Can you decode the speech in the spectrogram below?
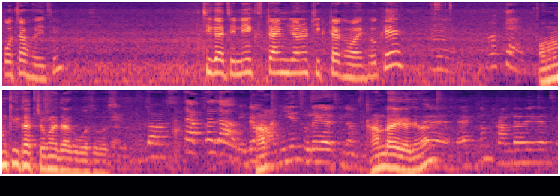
পচা হয়েছে। ঠিক আছে নেক্সট টাইম যেন ঠিকঠাক হয় ওকে? ওকে মামাম কি খাচ্ছে ওখানে? দেখো বসে বসে। দশ টাকা দাও এটা থাম। বানিয়ে চলে গেছিলাম। ঠান্ডা হয়ে গেছে না? হ্যাঁ একদম ঠান্ডা হয়ে গেছে।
